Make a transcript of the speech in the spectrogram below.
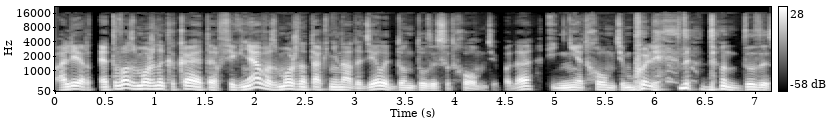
алерт. Это, возможно, какая-то фигня, возможно, так не надо делать, don't do this at home, типа, да, и не home, тем более, don't do this.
